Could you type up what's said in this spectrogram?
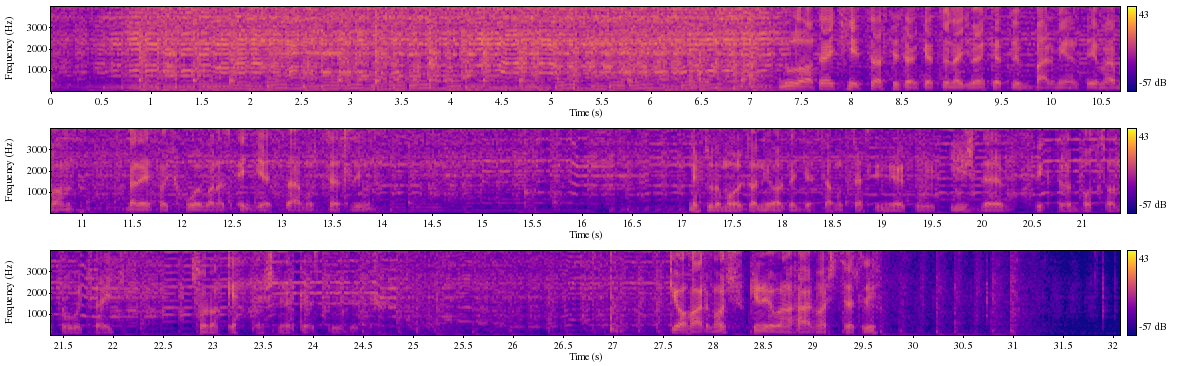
egy 712 42 bármilyen témában beleértve, hogy hol van az egyes számú cetlim. Meg tudom oldani az egyes számú cetlim nélkül is, de Viktor bosszantó, hogyha egy sor a kettesnél kezdődik. Ki a hármas? Kinél van a hármas cetli?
